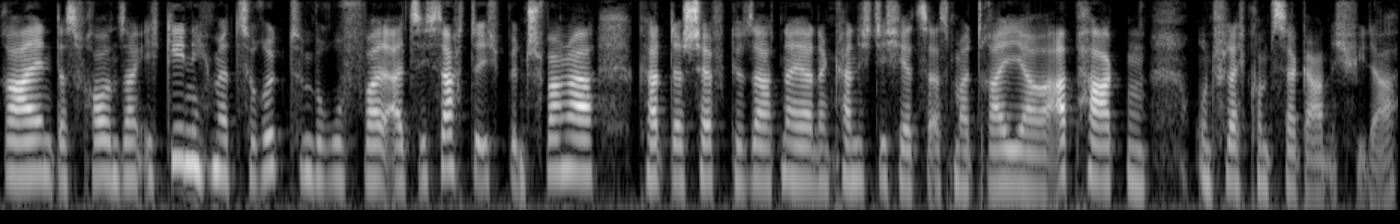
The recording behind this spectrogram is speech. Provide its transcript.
rein, dass Frauen sagen, ich gehe nicht mehr zurück zum Beruf, weil als ich sagte, ich bin schwanger, hat der Chef gesagt, naja, dann kann ich dich jetzt erstmal drei Jahre abhaken und vielleicht kommst du ja gar nicht wieder.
